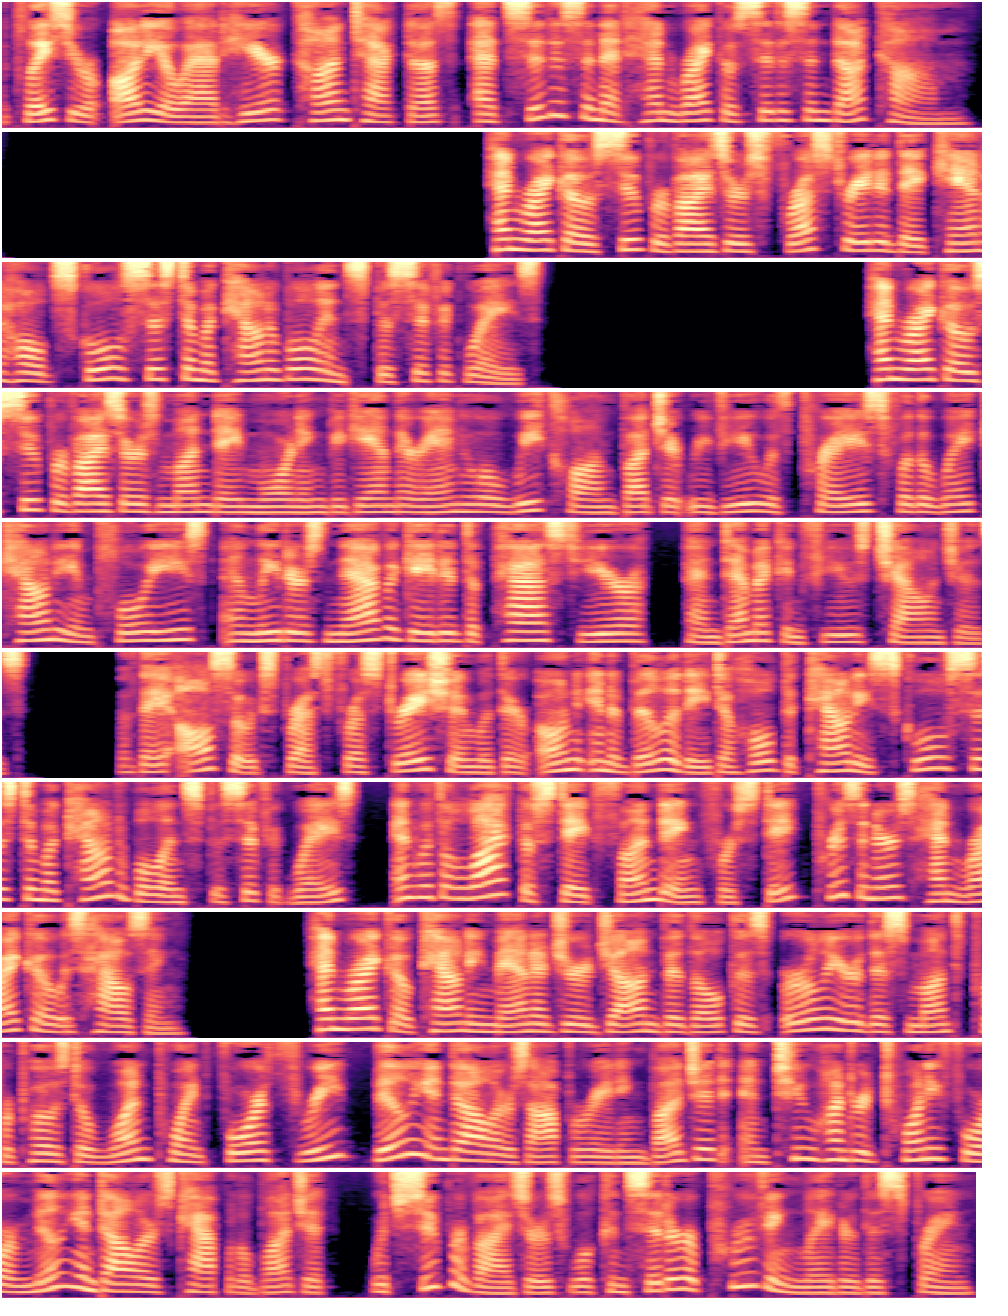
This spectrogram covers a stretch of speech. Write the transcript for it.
To place your audio ad here, contact us at citizen at henricocitizen.com. Henrico supervisors frustrated they can't hold school system accountable in specific ways. Henrico supervisors Monday morning began their annual week long budget review with praise for the way county employees and leaders navigated the past year pandemic infused challenges. They also expressed frustration with their own inability to hold the county's school system accountable in specific ways and with a lack of state funding for state prisoners Henrico is housing. Henrico County Manager John Vithoulkas earlier this month proposed a $1.43 billion operating budget and $224 million capital budget, which supervisors will consider approving later this spring.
